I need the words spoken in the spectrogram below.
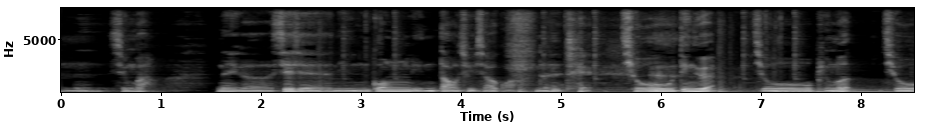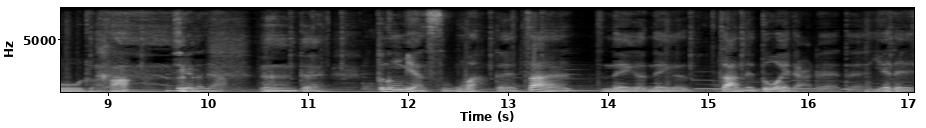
嗯，行吧。那个，谢谢您光临盗趣小馆，对，这 求订阅，求评论，求转发，谢谢大家。嗯，对。不能免俗嘛，对，赞那个那个赞得多一点，对对，也得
